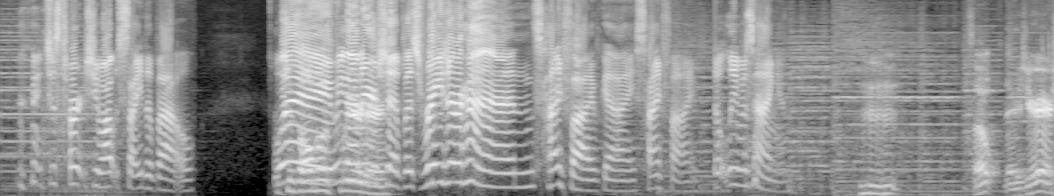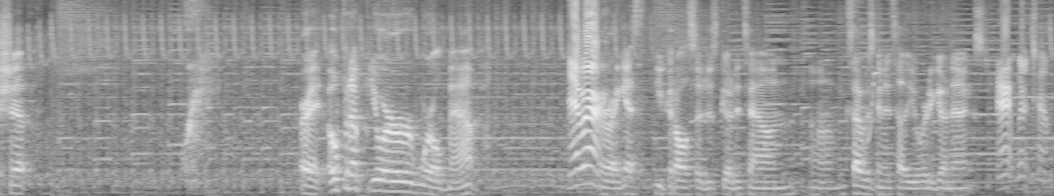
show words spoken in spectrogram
it just hurts you outside of battle. Which Way, we got airship. Let's raise our hands. High five, guys. High five. Don't leave us hanging. so, there's your airship. Alright, open up your world map. Never. Or I guess you could also just go to town, because I was going to tell you where to go next. Alright, went to town.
